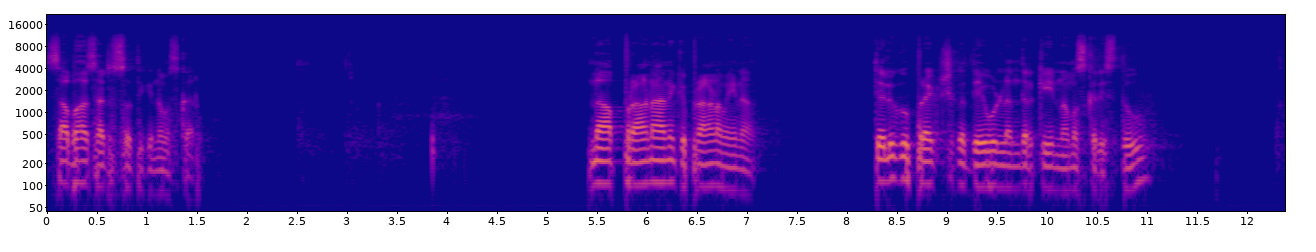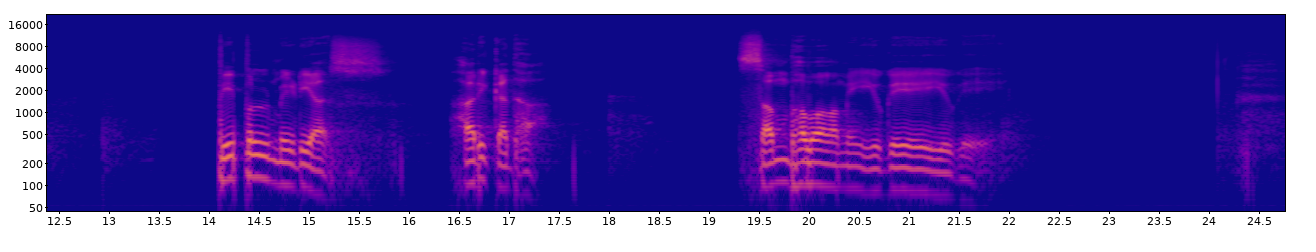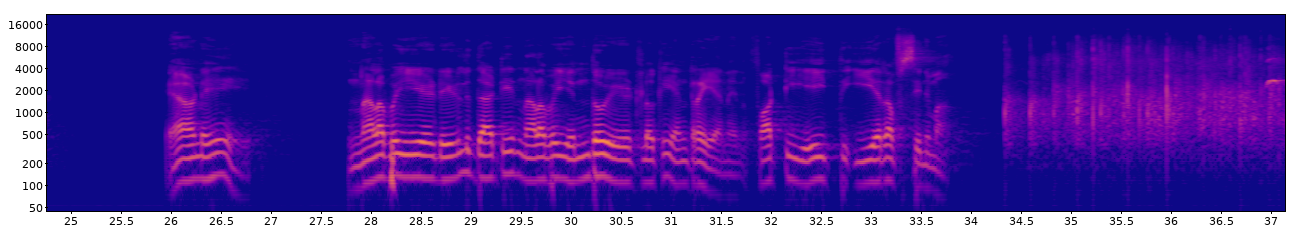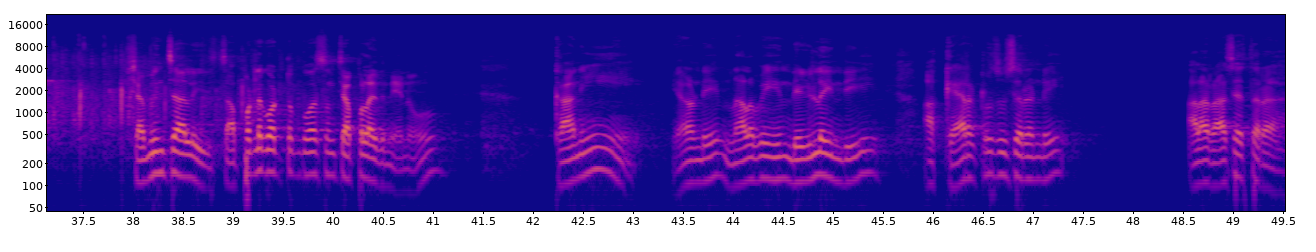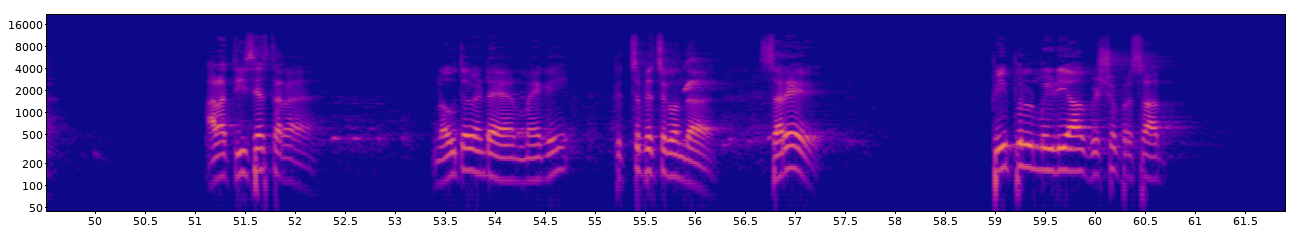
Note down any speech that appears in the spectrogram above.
సభా సరస్వతికి నమస్కారం. నా ప్రాణానికి ప్రాణమైన తెలుగు ప్రేక్షక దేవుళ్ళందరికీ నమస్కరిస్తూ పీపుల్ మీడియాస్ హరికథ సంభవామి యుగే యుగే. ఏమండి? నలభై ఏడేళ్ళు దాటి నలభై ఎనిమిదో ఏట్లోకి ఎంటర్ అయ్యా నేను. Forty eighth year of cinema. క్షమించాలి చప్పట్లు కొట్టడం కోసం చెప్పలేదు నేను. కానీ ఏమండి నలభై ఎనిమిది ఏళ్ళు అయింది ఆ క్యారెక్టర్ చూసారండి అలా రాసేస్తారా? అలా తీసేస్తారా? నవ్వుతావేంటే మ్యాగీ? పిచ్చ పిచ్చగా ఉందా? సరే పీపుల్ మీడియా విశ్వప్రసాద్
